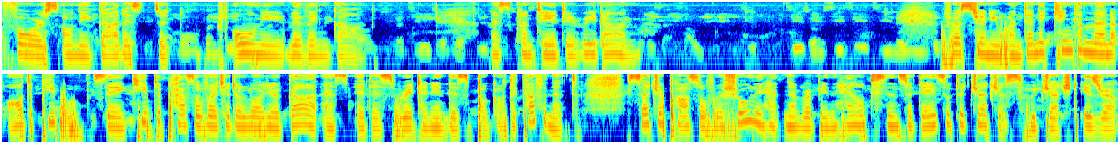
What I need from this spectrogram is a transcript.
force. Only God is the only living God. Let's continue to read on. Verse 21 Then the king commanded all the people, saying, Keep the Passover to the Lord your God, as it is written in this book of the covenant. Such a Passover surely had never been held since the days of the judges who judged Israel,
